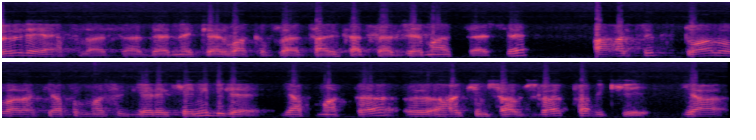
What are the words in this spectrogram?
böyle yapılarsa dernekler, vakıflar, tarikatlar, cemaat derse artık doğal olarak yapılması gerekeni bile yapmakta e, hakim savcılar tabii ki ya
